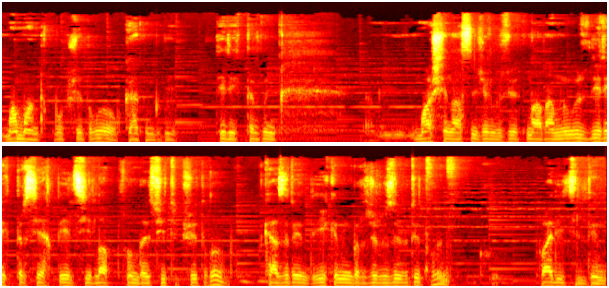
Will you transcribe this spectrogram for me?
мамандық болып еді ғой ол кәдімгідей директордың. Машинасын жүргізетін адамның өзі директор сияқты ел сыйлап сондай сөйтіп еді ғой. Қазір енді екінің бірі жүргізе береді ғой. Водительден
